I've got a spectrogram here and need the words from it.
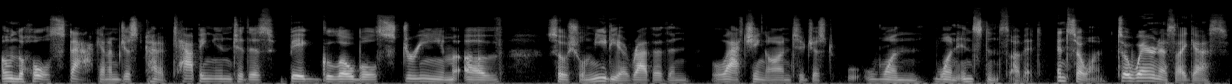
own the whole stack and I'm just kind of tapping into this big global stream of social media rather than latching on to just one one instance of it and so on. It's awareness i guess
